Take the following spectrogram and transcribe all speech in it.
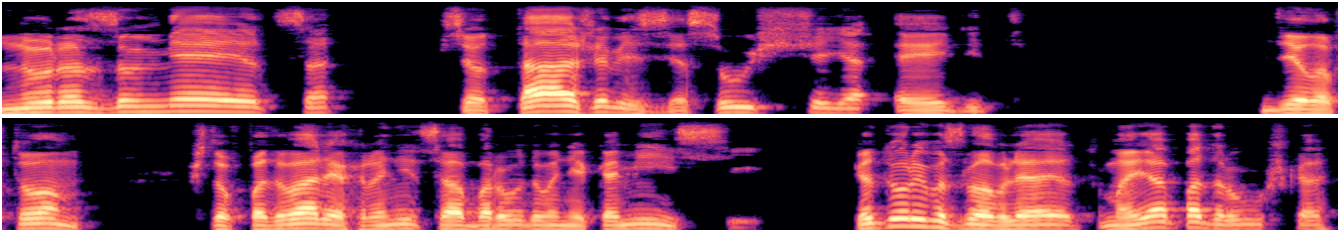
Ну, разумеется, все та же вездесущая Эдит. Дело в том, что в подвале хранится оборудование комиссии, который возглавляет моя подружка.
